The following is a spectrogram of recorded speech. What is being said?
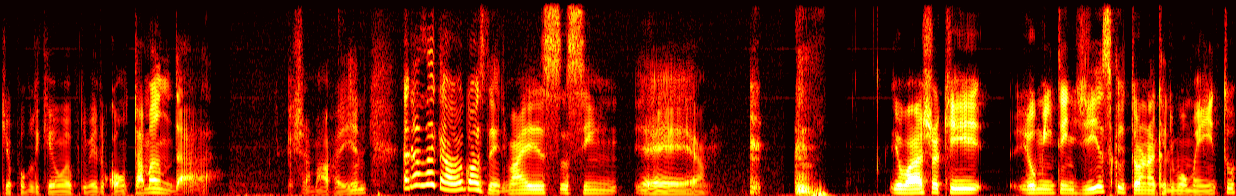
que eu publiquei o meu primeiro conto, Amanda, que chamava ele. Era legal, eu gosto dele, mas assim, é... eu acho que eu me entendi escritor naquele momento.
